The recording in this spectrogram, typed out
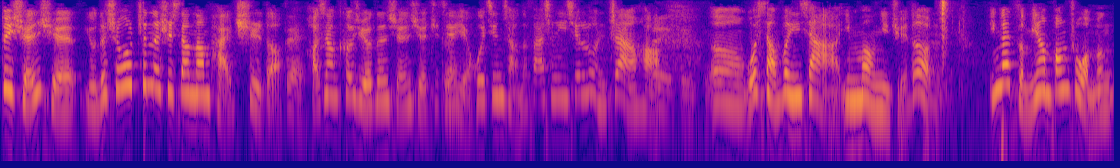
对玄学，有的时候真的是相当排斥的。对。好像科学跟玄学之间也会经常的发生一些论战哈。对对对。嗯，我想问一下一梦，你觉得应该怎么样帮助我们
